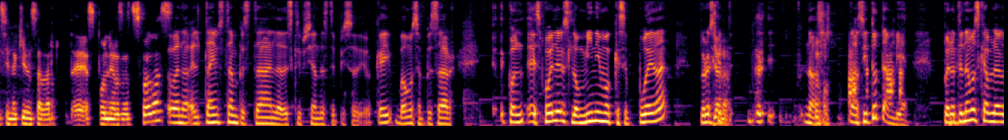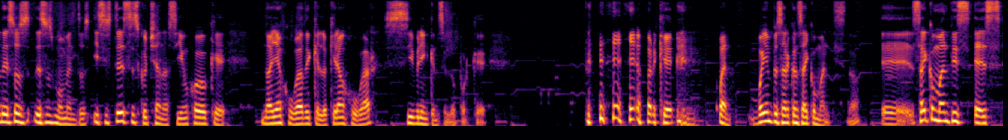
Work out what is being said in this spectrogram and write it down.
si no quieren saber de spoilers de estos juegos. Bueno, el timestamp está en la descripción de este episodio, ¿ok? Vamos a empezar con spoilers lo mínimo que se pueda, pero es que. No. No, si tú también. Pero tenemos que hablar de esos, de esos momentos. Y si ustedes escuchan así un juego que no hayan jugado y que lo quieran jugar, sí brínquenselo porque. porque. Bueno, voy a empezar con Psycho Mantis, ¿no? Eh, Psycho Mantis es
